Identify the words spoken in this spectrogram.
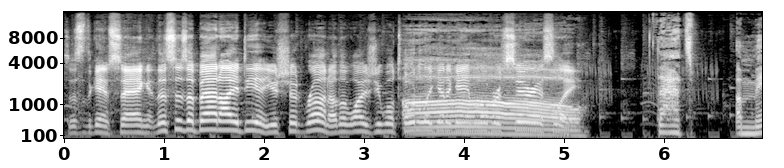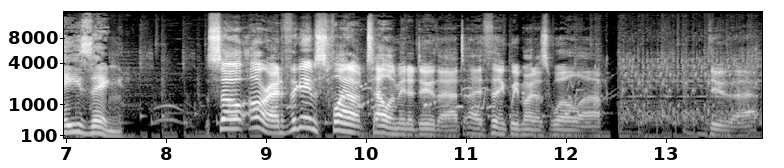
So this is the game saying this is a bad idea. You should run, otherwise you will totally get a game over seriously. Oh, That's amazing. So, all right, if the game's flat out telling me to do that, I think we might as well uh, do that.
